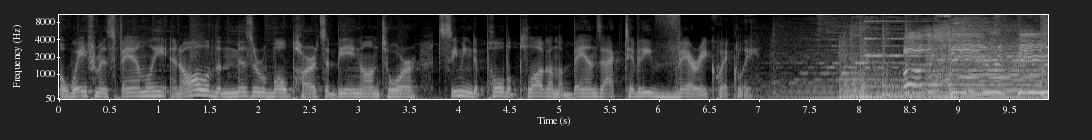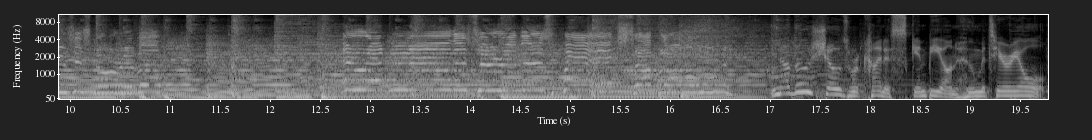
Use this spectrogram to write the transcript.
away from his family, and all of the miserable parts of being on tour, seeming to pull the plug on the band's activity very quickly. For the sea refuses no river. And right now this river's banks are blown. Now, those shows were kind of skimpy on Who material,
